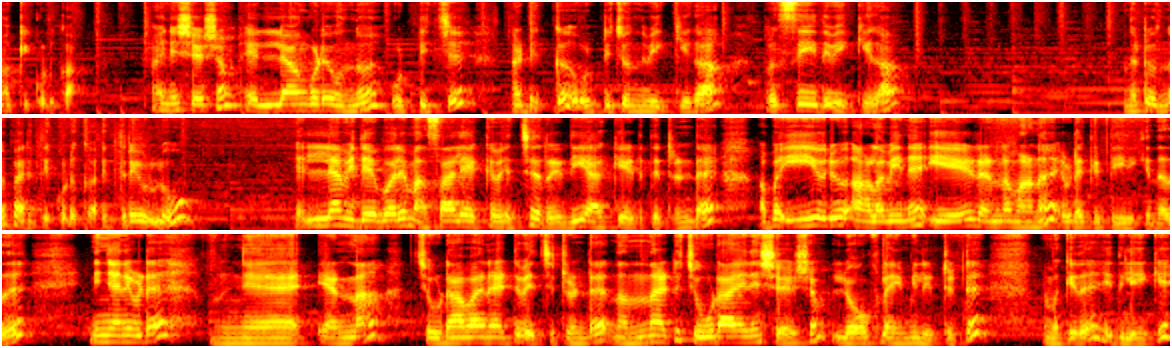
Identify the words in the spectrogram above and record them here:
ആക്കി കൊടുക്കാം അതിനുശേഷം എല്ലാം കൂടെ ഒന്ന് ഒട്ടിച്ച് നടുക്ക് ഒട്ടിച്ചൊന്ന് വെക്കുക. പ്രസ് ചെയ്ത് വെക്കുക. എന്നിട്ടൊന്ന് പരത്തി കൊടുക്കുക. ഇത്രയേ ഉള്ളൂ. എല്ലാം ഇതേപോലെ മസാലയൊക്കെ വെച്ച് റെഡിയാക്കി എടുത്തിട്ടുണ്ട്. അപ്പോൾ ഈ ഒരു അളവിന് ഏഴെണ്ണമാണ് ഇവിടെ കിട്ടിയിരിക്കുന്നത്. ഇനി ഞാനിവിടെ എണ്ണ ചൂടാവാനായിട്ട് വെച്ചിട്ടുണ്ട്. നന്നായിട്ട് ചൂടായതിന് ശേഷം ലോ ഫ്ലെയിമിൽ ഇട്ടിട്ട് നമുക്കിത് ഇതിലേക്ക്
